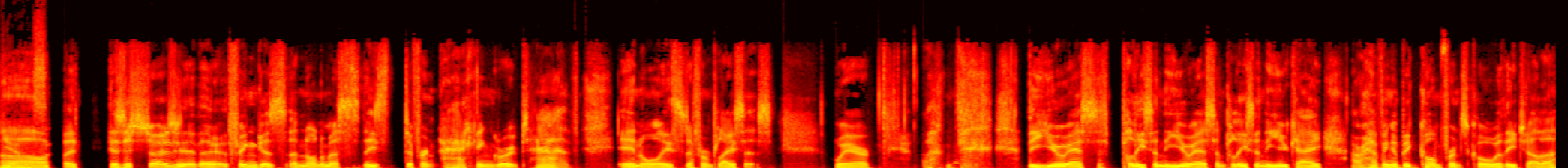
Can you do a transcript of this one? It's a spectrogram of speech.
Yeah, Oh, but it just shows you the fingers Anonymous, these different hacking groups have in all these different places where the US, police in the US and police in the UK are having a big conference call with each other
